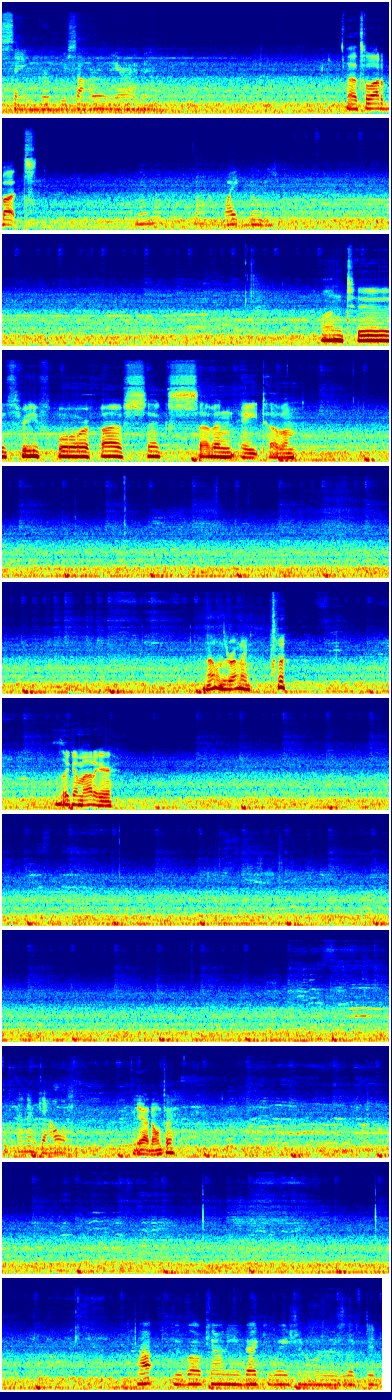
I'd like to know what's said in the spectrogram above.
saw earlier, I think. That's a lot of butts. Mm-hmm. White booty. One, two, three, four, five, six, seven, eight of them. That one's running. Looks like I'm out of here. Kind of gallop. Yeah, don't they? Ah, Duval County evacuation order is lifted.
